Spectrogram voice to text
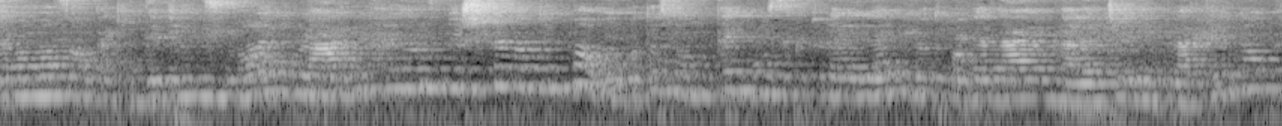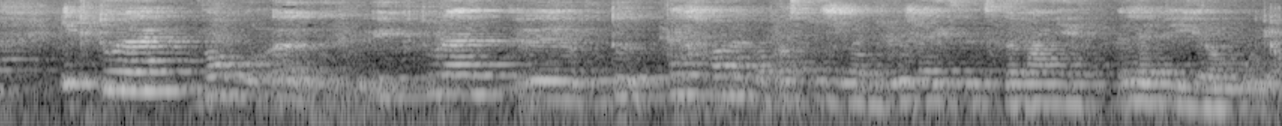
za pomocą takich definicji molekularnych, ale również fenotypowych, bo to są te guzy, które lepiej odpowiadają na leczenie platyną i które, i które y, te chore po prostu żyją dłużej i zdecydowanie lepiej rokują.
